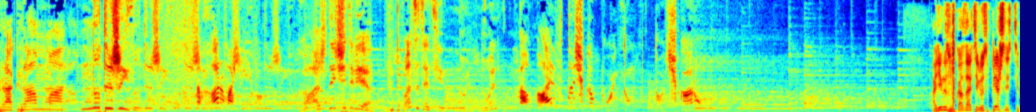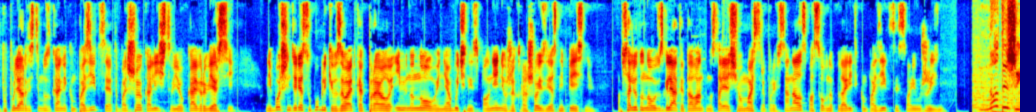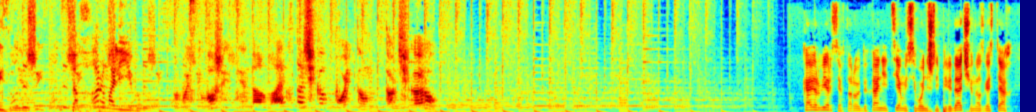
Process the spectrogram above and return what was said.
Программа «Ноты жизни». Захар Малиев Каждый четверг в 21.00 на live.pointum.ru Один из показателей успешности популярности музыкальной композиции – это большое количество ее кавер-версий. Наибольший интерес у публики вызывает, как правило, именно новые, необычные исполнения уже хорошо известной песни. Абсолютно новый взгляд и талант настоящего мастера-профессионала способны подарить композиции свою жизнь. «Ноты жизни» с Захаром Алиевым. Вы слушаете на live.pointum.ru Кавер-версия «Второе дыхание» темы сегодняшней передачи. У нас в гостях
